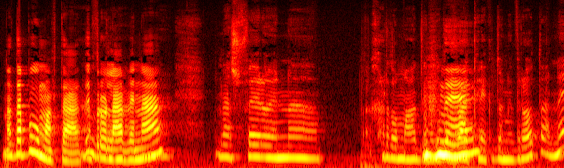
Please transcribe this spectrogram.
Να τα πούμε αυτά. Δεν προλάβαινα. Να σου φέρω ένα χαρτομάτι με τα Ναι. δάκρυα και τον υδρότα, ναι.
